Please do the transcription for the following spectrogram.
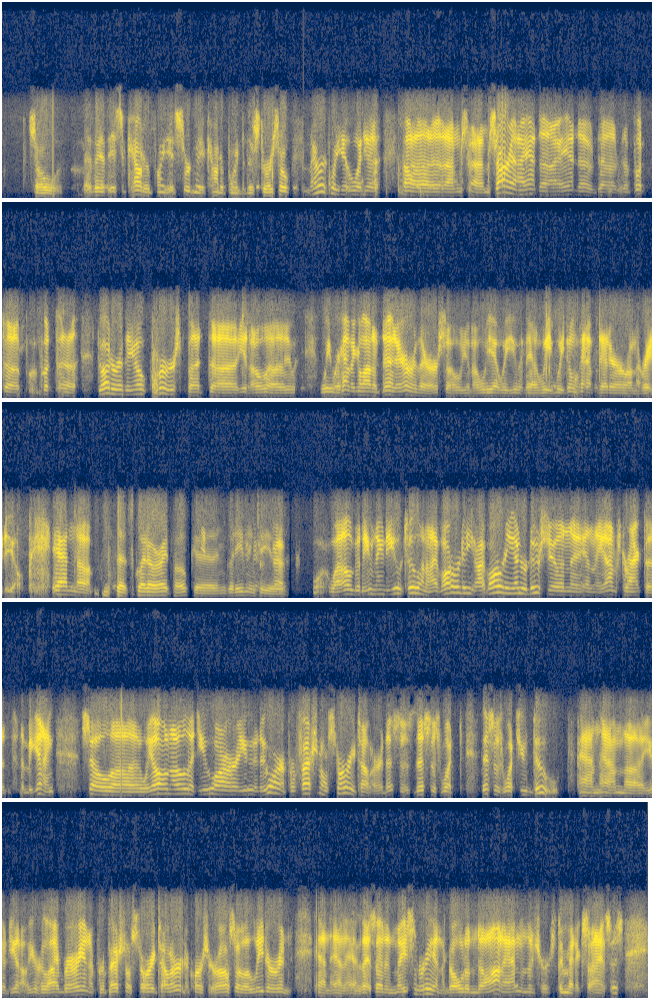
so it's a counterpoint. It's certainly a counterpoint to this story. So, Merrick, would you, would you uh, I'm, I'm sorry I had to, I had to, to, to put uh, put the daughter of the oak first, but uh, you know uh, we were having a lot of dead air there, so you know we we we we don't have dead air on the radio. And uh, that's quite all right, Poke. Uh, and good evening to you. Well, good evening to you too, and I've already I've already introduced you in the in the abstract at the beginning. So uh, we all know that you are you you are a professional storyteller. This is this is what this is what you do. And and uh, you you know you're a librarian, a professional storyteller, and of course you're also a leader in and and as I said in masonry and the Golden Dawn and in the Church of Hermetic Sciences,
